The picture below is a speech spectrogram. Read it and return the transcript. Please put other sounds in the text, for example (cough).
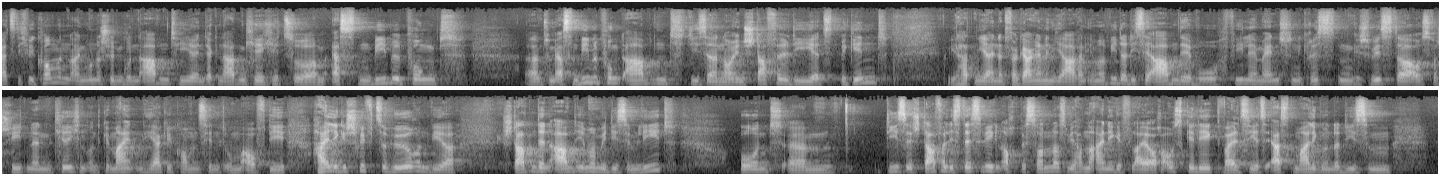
Herzlich willkommen, einen wunderschönen guten Abend hier in der Gnadenkirche zum ersten Bibelpunkt, äh, zum ersten Bibelpunktabend dieser neuen Staffel, die jetzt beginnt. Wir hatten ja in den vergangenen Jahren immer wieder diese Abende, wo viele Menschen, Christen, Geschwister aus verschiedenen Kirchen und Gemeinden hergekommen sind, um auf die Heilige Schrift zu hören. Wir starten den Abend immer mit diesem Lied und ähm, diese Staffel ist deswegen auch besonders. Wir haben einige Flyer auch ausgelegt, weil sie jetzt erstmalig unter diesem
